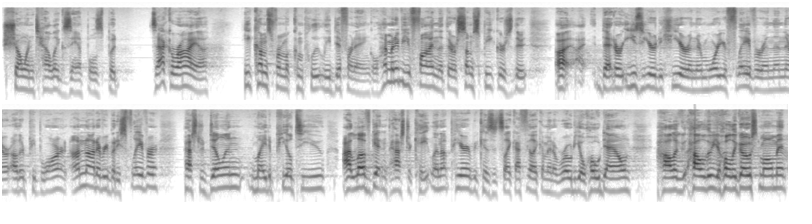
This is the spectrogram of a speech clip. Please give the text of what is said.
show and tell examples. But Zechariah, he comes from a completely different angle. How many of you find that there are some speakers that, uh, that are easier to hear and they're more your flavor, and then there are other people who aren't? I'm not everybody's flavor. Pastor Dylan might appeal to you. I love getting Pastor Caitlin up here because it's like I feel like I'm in a rodeo hoedown, hallelujah, Holy Ghost moment.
